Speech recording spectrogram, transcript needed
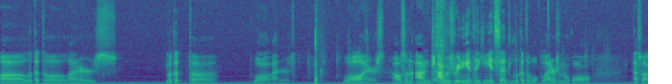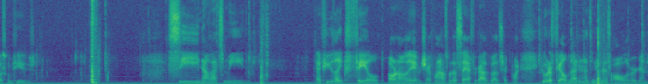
Uh, look at the ladders Look at the wall ladders. Wall ladders. I was on. I, I was reading it thinking it said look at the ladders on the wall. That's why I was confused. See, now that's mean. If you like failed, oh no, they have a checkpoint. I was about to say I forgot about the checkpoint. If you would have failed, imagine having to do this all over again.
